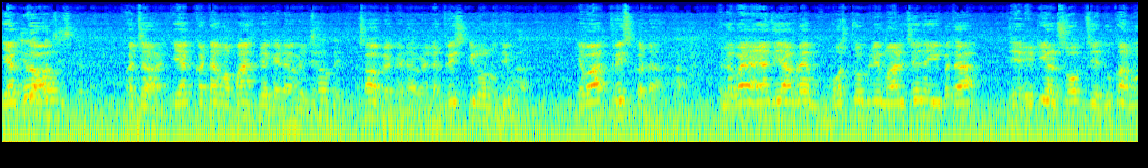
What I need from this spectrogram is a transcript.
એક એવા પચીસ કટા. અચ્છા એક કટામાં પાંચ પેકેટ આવે છે. છ પેકેટ. આવે એટલે ત્રીસ કિલોનું થયું. એવા ત્રીસ કટા. હા. એટલે ભાઈ અહીંયાથી આપણે મોસ્ટ ઓફલી માલ છે ને એ બધા જે રિટેલ શોપ છે દુકાનો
